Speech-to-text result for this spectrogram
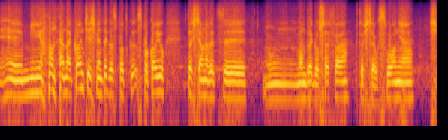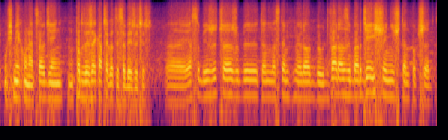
E, miliona na koncie świętego spokoju. Ktoś chciał nawet e, mm, mądrego szefa, ktoś chciał słonia, uśmiechu na co dzień, podwyżeka, czego ty sobie życzysz? Ja sobie życzę, żeby ten następny rok był dwa razy bardziejszy niż ten poprzedni.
